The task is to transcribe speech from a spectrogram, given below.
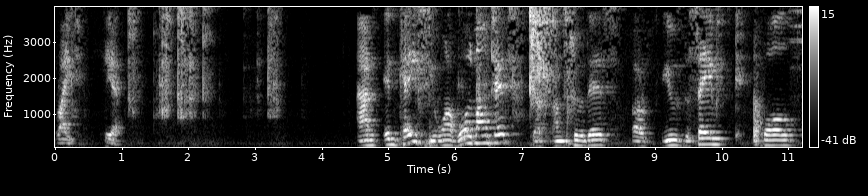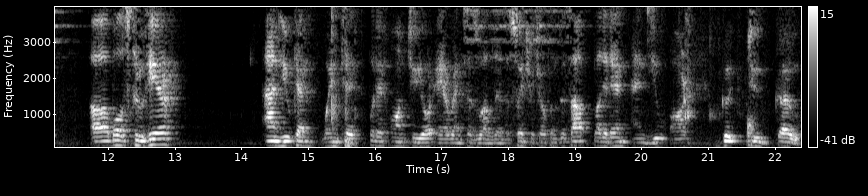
right here. And in case you want to wall mount it, just unscrew this or use the same ball uh, ball screw here and you can vent it, put it onto your air vents as well. There's a switch which opens this up, plug it in and you are good to go.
